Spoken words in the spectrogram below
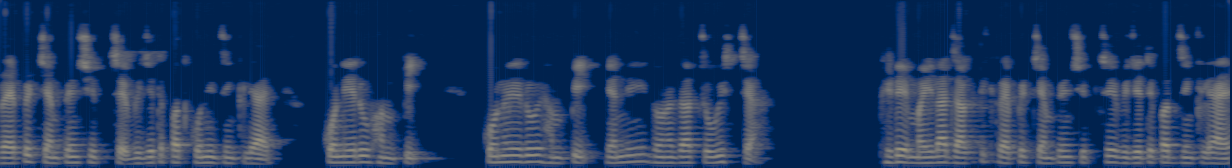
रॅपिड चॅम्पियनशिपचे विजेतेपद कोणी जिंकले आहे? कोनेरू हम्पी. कोनेरू हम्पी यांनी दोन हजार चोवीसच्या फिडे महिला जागतिक रॅपिड चॅम्पियनशिपचे विजेतेपद जिंकले आहे.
